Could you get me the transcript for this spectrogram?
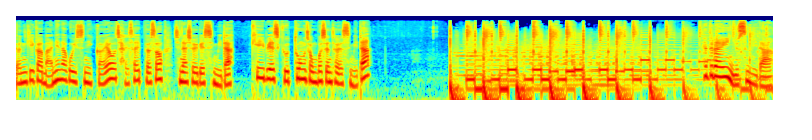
연기가 많이 나고 있으니까요. 잘 살펴서 지나셔야겠습니다. KBS 교통정보센터였습니다. 헤드라인 뉴스입니다.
